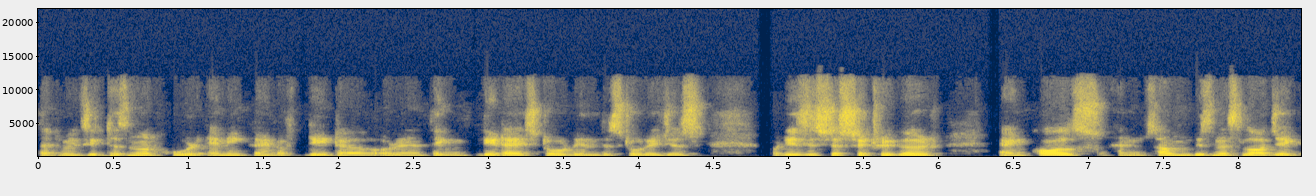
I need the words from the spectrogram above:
That means it does not hold any kind of data or anything. Data is stored in the storages but it is just a trigger and calls and some business logic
